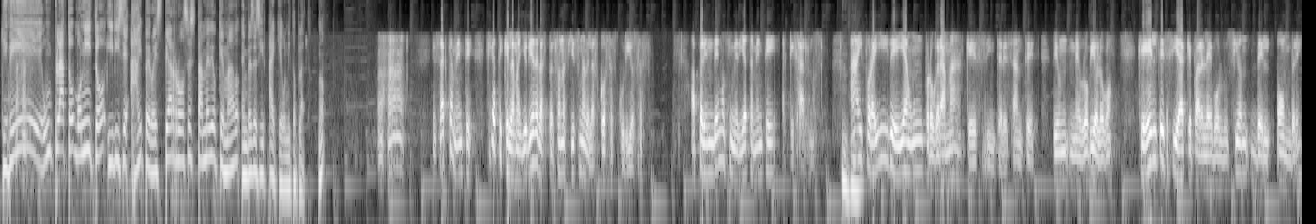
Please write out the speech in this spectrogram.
que ve un plato bonito y dice, ay, pero este arroz está medio quemado, en vez de decir, ay, qué bonito plato, ¿no? Ajá, exactamente. Fíjate que la mayoría de las personas, y es una de las cosas curiosas, aprendemos inmediatamente a quejarnos. Ah, y por ahí veía un programa que es interesante de un neurobiólogo que él decía que para la evolución del hombre,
